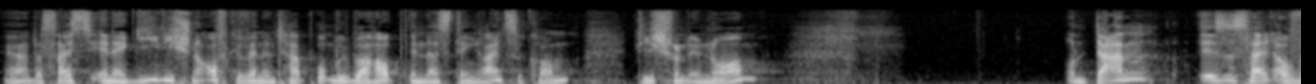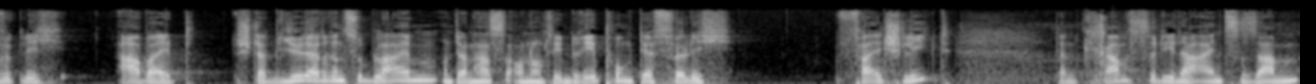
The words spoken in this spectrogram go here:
Ja, das heißt, die Energie, die ich schon aufgewendet habe, um überhaupt in das Ding reinzukommen, die ist schon enorm. Und dann ist es halt auch wirklich Arbeit, stabil da drin zu bleiben. Und dann hast du auch noch den Drehpunkt, der völlig falsch liegt. Dann krampfst du die da ein zusammen.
